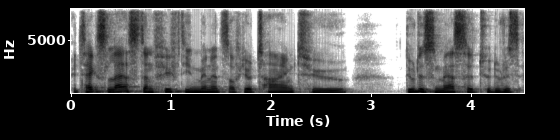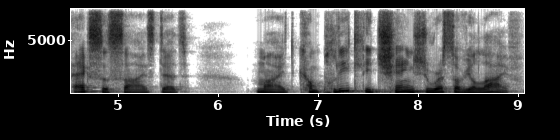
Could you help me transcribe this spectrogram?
it takes less than 15 minutes of your time to do this method, to do this exercise that might completely change the rest of your life.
